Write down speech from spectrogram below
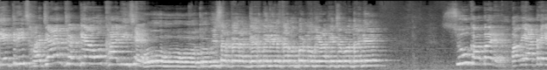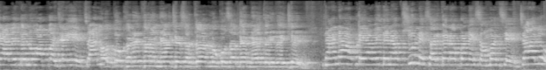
તેત્રીસ હજાર જગ્યાઓ ખાલી છે. ઓહો તો બી સરકાર અગિયાર મહિને કર ઉપર નોકરી રાખે છે બધાને? શું ખબર? હવે આપણે આવેદનો આપવા જઈએ. ચાલો. તો ખરેખર અન્યાય છે. સરકાર લોકો સાથે અન્યાય કરી રહી છે. ના ના આપણે આવેદન આપશું ને સરકાર આપણને સમજશે. ચાલો.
